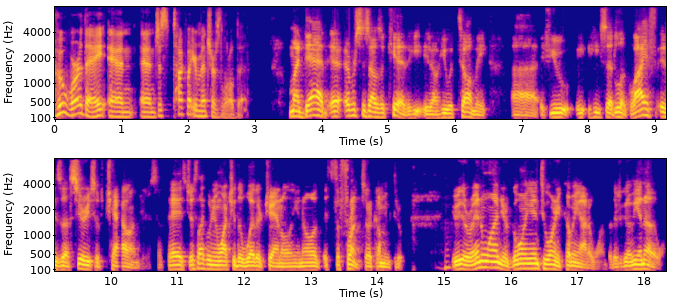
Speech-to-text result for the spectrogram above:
who were they? And, and just talk about your mentors a little bit. My dad, ever since I was a kid, he, you know, he would tell me, uh, if you, he said, look, life is a series of challenges. Okay. It's just like when you're watching the weather channel, you know, it's the fronts that are coming through. Mm-hmm. You're either in one, you're going into one, you're coming out of one, but there's going to be another one.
